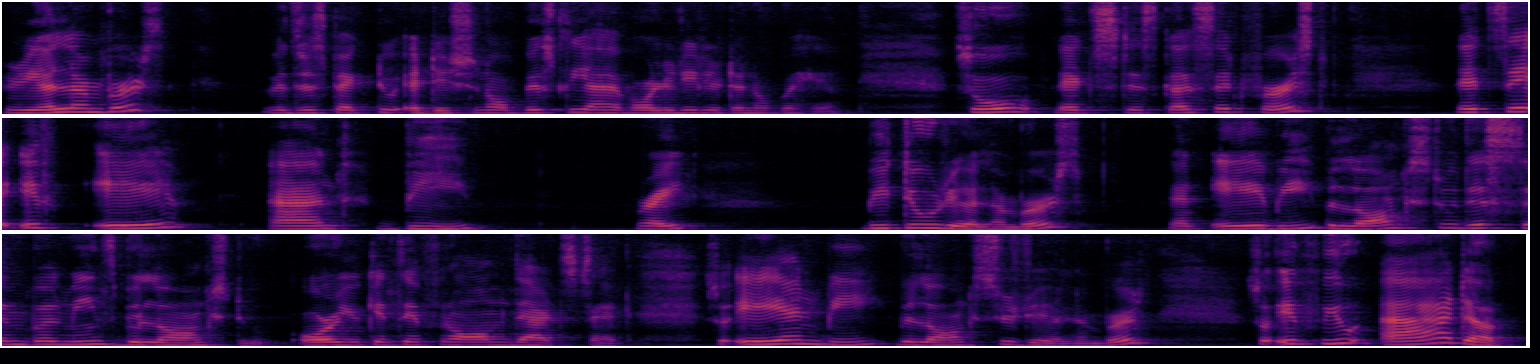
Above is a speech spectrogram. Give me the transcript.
real numbers. With respect to addition obviously i have already written over here. So let's discuss it first. Let's say if a and b right be two real numbers then a b belongs to this symbol means belongs to or you can say from that set. So a and b belongs to real numbers. So if you add up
